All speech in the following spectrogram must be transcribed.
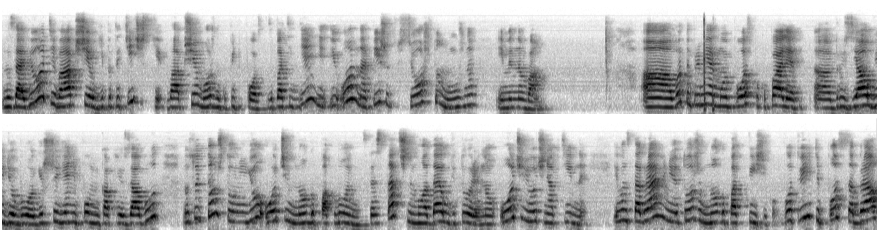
назовете, вообще гипотетически, вообще можно купить пост, заплатить деньги, и он напишет все, что нужно именно вам. А, вот, например, мой пост покупали а, друзья у видеоблогерши, я не помню, как ее зовут, но суть в том, что у нее очень много поклонниц, достаточно молодая аудитория, но очень-очень активная. И в Инстаграме у нее тоже много подписчиков. Вот видите, пост собрал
